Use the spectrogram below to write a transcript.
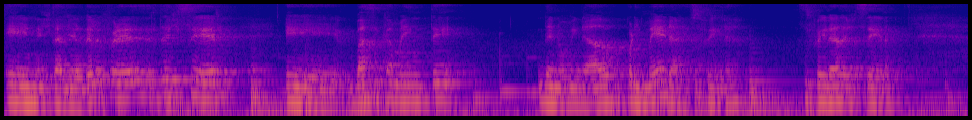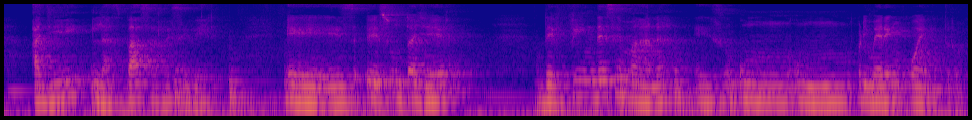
En el taller de la Esfera del Ser, eh, básicamente denominado primera esfera, esfera del ser, allí las vas a recibir. Es, un taller de fin de semana, es un primer encuentro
